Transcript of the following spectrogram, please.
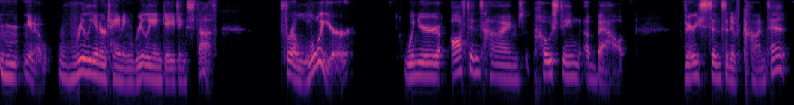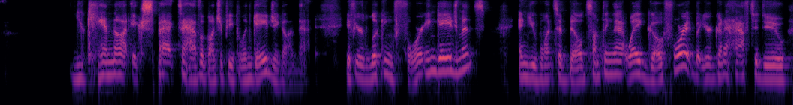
mm, you know, really entertaining, really engaging stuff. For a lawyer, when you're oftentimes posting about very sensitive content, you cannot expect to have a bunch of people engaging on that. If you're looking for engagements and you want to build something that way, go for it. But you're going to have to do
